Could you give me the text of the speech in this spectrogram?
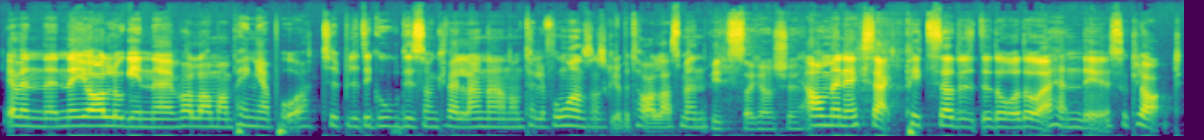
Jag vet inte, när jag låg inne, vad la man pengar på? Typ lite godis om kvällarna, någon telefon som skulle betalas. Men Pizza kanske? ja, men exakt. Pizza lite då och då händer ju såklart.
